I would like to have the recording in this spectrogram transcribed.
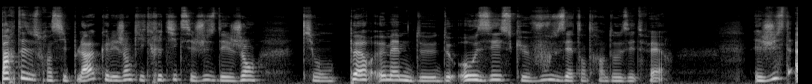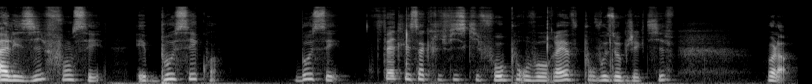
partez de ce principe-là, que les gens qui critiquent, c'est juste des gens qui ont peur eux-mêmes de, de, oser ce que vous êtes en train d'oser de faire. Et juste allez-y, foncez et bossez quoi. Bossez. Faites les sacrifices qu'il faut pour vos rêves, pour vos objectifs. Voilà.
